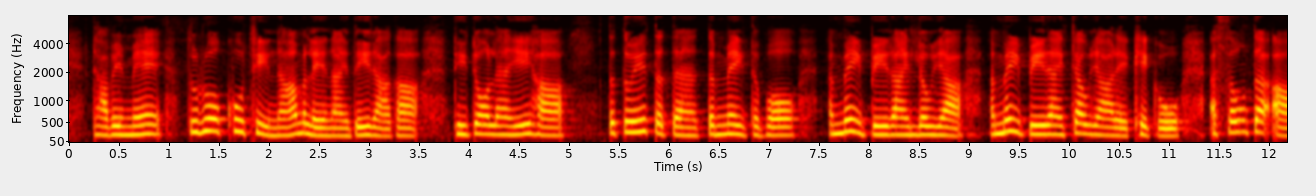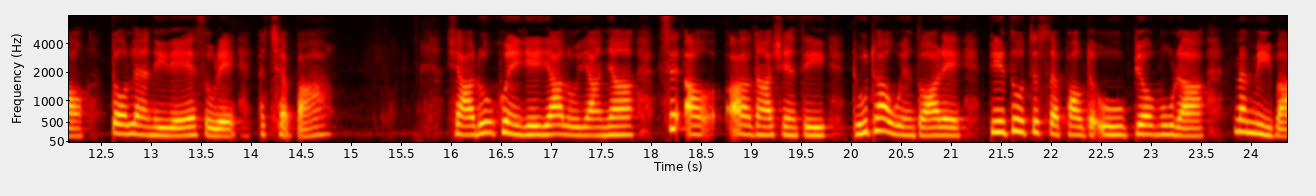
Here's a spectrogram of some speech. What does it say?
။ဒါပေမဲ့သူတို့ခုထိနားမလည်နိုင်သေးတာကဒီတော်လန်ရေးဟာ တသွေးတတန်တမိတ်တဘောအမိတ်ပေးတိုင်းလှုပ်ရအမိတ်ပေးတိုင်းကြောက်ရတဲ့ခေတ်ကိုအဆုံးသတ်အောင်တော်လှန်နေတယ်ဆိုတဲ့အချက်ပါယာတို့အခွင့်အရေးရလို့ရညာစစ်အောင်အာနာရှင်စီဒူးထောက်ဝင်သွားတဲ့ပြည်သူစစ်ဆက်ဖောက်တူပြောဘူးတာမှတ်မိပါ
